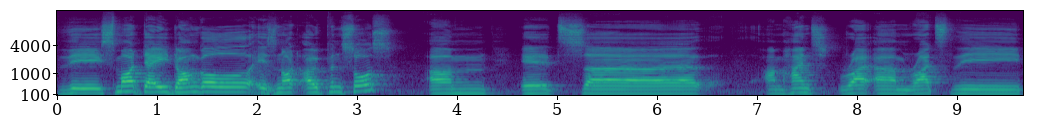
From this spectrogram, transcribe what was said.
the Smart Deye dongle is not open source. Um, it's uh, um, Heinz write, um, writes the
